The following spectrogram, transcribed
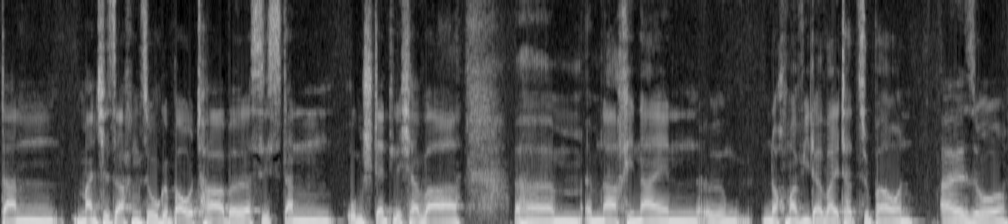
dann manche Sachen so gebaut habe, dass es dann umständlicher war, ähm, im Nachhinein äh, nochmal wieder weiterzubauen. Also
